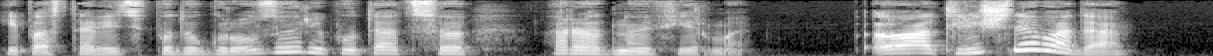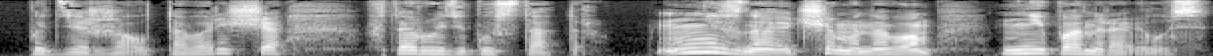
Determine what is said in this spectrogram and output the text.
и поставить под угрозу репутацию родной фирмы. «Отличная вода», — поддержал товарища второй дегустатор. «Не знаю, чем она вам не понравилась».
